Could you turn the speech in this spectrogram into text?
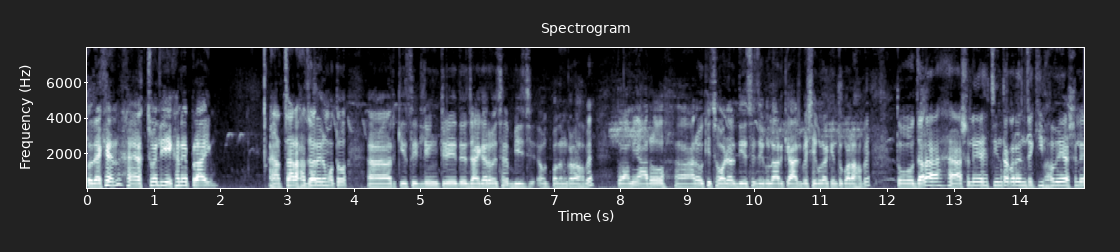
তো দেখেন অ্যাকচুয়ালি এখানে প্রায় চার হাজারের মতো আর কি সিডলিং ট্রেতে জায়গা রয়েছে, বীজ উৎপাদন করা হবে। তো আমি আরও আরও কিছু অর্ডার দিয়েছি, যেগুলো আর কি আসবে, সেগুলো কিন্তু করা হবে। তো যারা, আসলে চিন্তা করেন যে কীভাবে আসলে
